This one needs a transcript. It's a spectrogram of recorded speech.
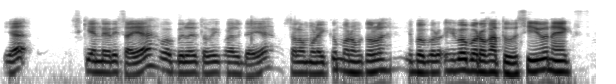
Ya, sekian dari saya. Wabillahi taufiq wal hidayah. Wassalamualaikum warahmatullahi wabarakatuh. See you next.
